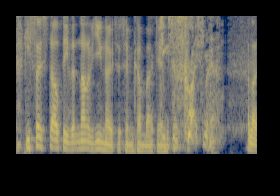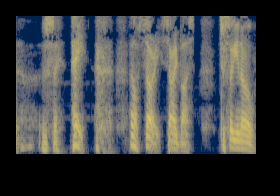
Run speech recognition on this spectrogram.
he's so stealthy that none of you notice him come back in. Jesus Christ, man! And I, I just say, hey, oh, sorry, sorry, boss. Just so you know,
